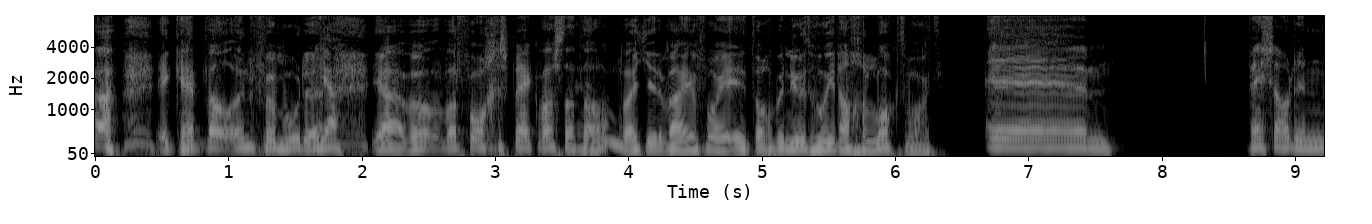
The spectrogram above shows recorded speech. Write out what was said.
Ik heb wel een vermoeden. Ja. wa- wat voor een gesprek was dat dan? Wat je, waar je voor je toch benieuwd hoe je dan gelokt wordt. Ehm, wij zouden,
